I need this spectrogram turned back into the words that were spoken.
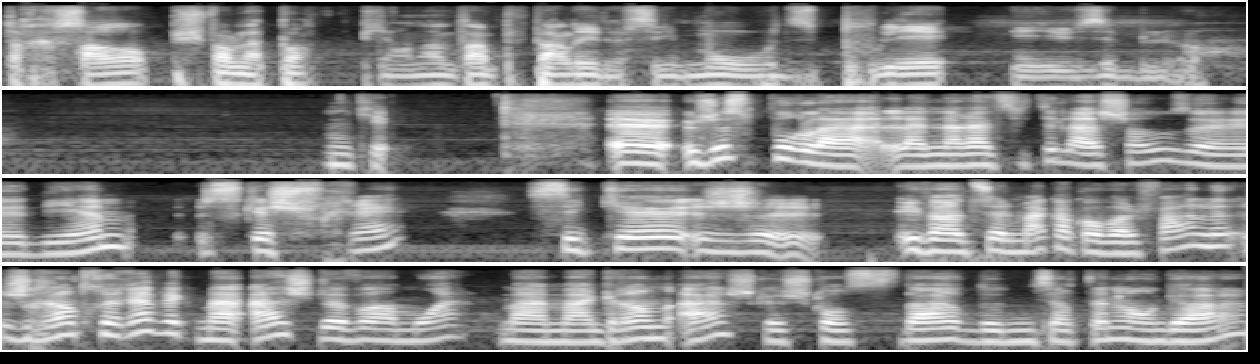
Tu ressors, puis je ferme la porte, puis on n'entend plus parler de ces maudits poulets invisibles-là. OK. Euh, juste pour la, la narrativité de la chose, euh, DM, ce que je ferais, c'est que je, éventuellement, quand on va le faire, là, je rentrerai avec ma hache devant moi, ma, ma grande hache que je considère d'une certaine longueur.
